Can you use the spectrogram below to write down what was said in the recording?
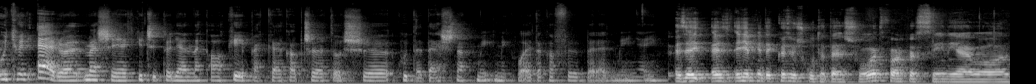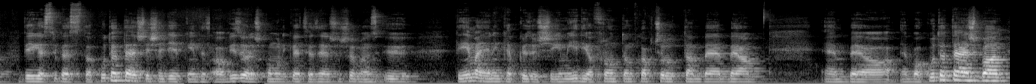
Úgyhogy erről mesélj egy kicsit, hogy ennek a képekkel kapcsolatos kutatásnak mi, mik voltak a főbb eredményei. Ez, egy, ez egyébként egy közös kutatás volt, Farkas Széniával végeztük ezt a kutatást, és egyébként ez a vizuális kommunikáció az elsősorban az ő témája, inkább közösségi média fronton kapcsolódtam be ebbe a ebbe a, ebbe a kutatásban.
